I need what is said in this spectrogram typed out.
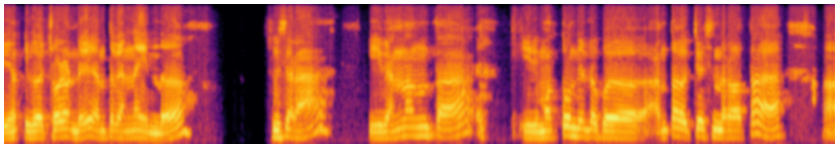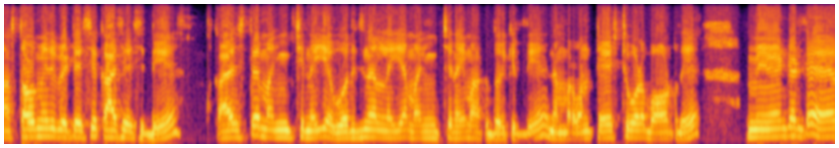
ఇక ఇగో చూడండి ఎంత వెన్న అయిందో. చూసారా? ఈ వెన్న అంతా ఇది మొత్తం దీంట్లో అంతా వచ్చేసిన తర్వాత స్టవ్ మీద పెట్టేసి కాసేసిద్ది. కాసిస్తే మంచి నెయ్యి ఒరిజినల్ నెయ్యి మంచి నెయ్యి మనకు దొరికిద్ది. నెంబర్ వన్ టేస్ట్ కూడా బాగుంటుంది. మేమేంటంటే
